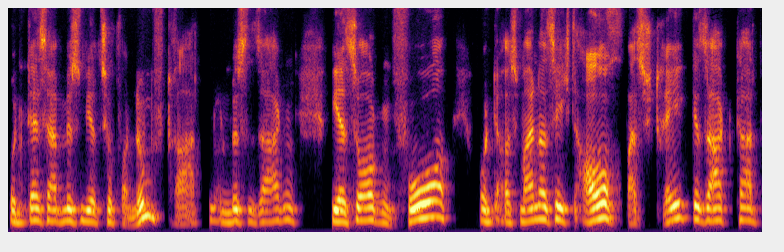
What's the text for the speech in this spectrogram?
Und deshalb müssen wir zur Vernunft raten und müssen sagen, wir sorgen vor und aus meiner Sicht auch, was Streeck gesagt hat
